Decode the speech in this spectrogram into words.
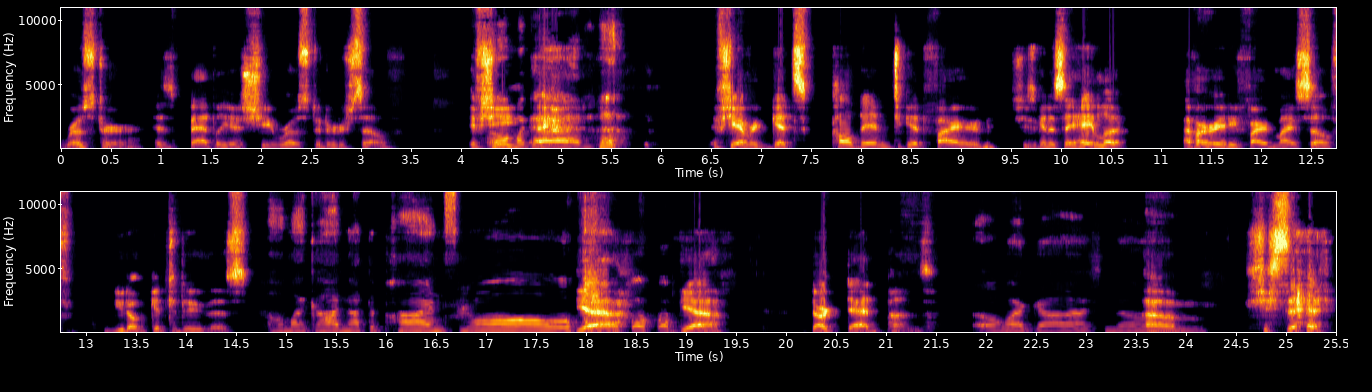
roast her as badly as she roasted herself. If she, oh my God. if she ever gets called in to get fired, she's going to say, Hey, look, I've already fired myself. You don't get to do this. oh my God, not the puns. No. Yeah. Yeah. Dark dad puns. oh my gosh, no. Um, she said,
